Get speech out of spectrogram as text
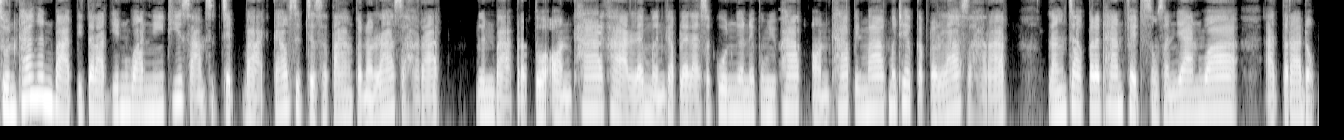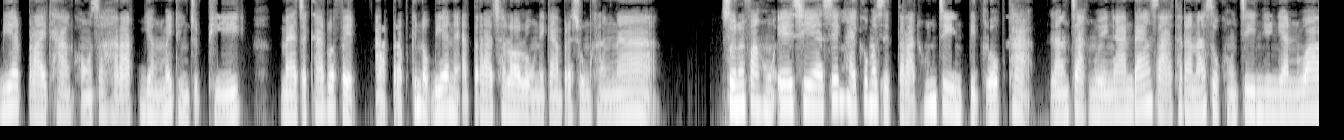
ส่วนค่าเงินบาทปิดตลาดเย็นวันนี้ที่ 37 บาท 97 สตางค์ต่อดอลลาร์สหรัฐ เงินบาทปรับตัวอ่อนค่าค่ะ และเหมือนกับหลาย ๆ สกุลเงินในภูมิภาคอ่อนค่าไปมากเมื่อเทียบกับดอลลาร์สหรัฐ หลังจากประธานเฟดส่งสัญญาณว่าอัตราดอกเบี้ยปลายทางของสหรัฐยังไม่ถึงจุดพีคแม้จะคาดว่าเฟดอาจปรับขึ้นดอกเบี้ยในอัตราชะลอลงในการประชุมครั้งหน้าส่วนในฝั่งของเอเชียเซี่ยงไฮ้คอมมิสิตตลาดหุ้นจีนปิดลบค่ะ หลังจากหน่วยงานด้านสาธารณสุขของจีนยืนยันว่า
